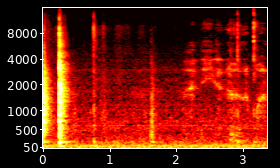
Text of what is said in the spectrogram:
I need another one.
